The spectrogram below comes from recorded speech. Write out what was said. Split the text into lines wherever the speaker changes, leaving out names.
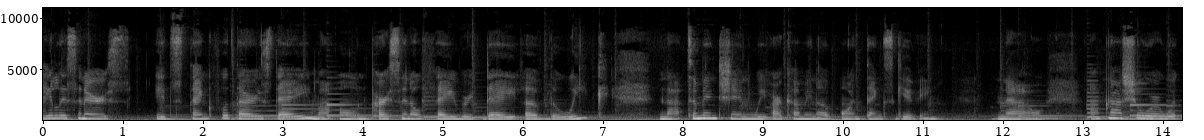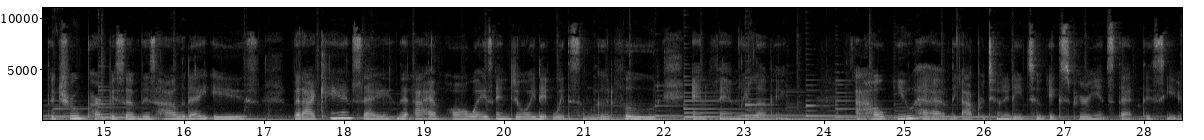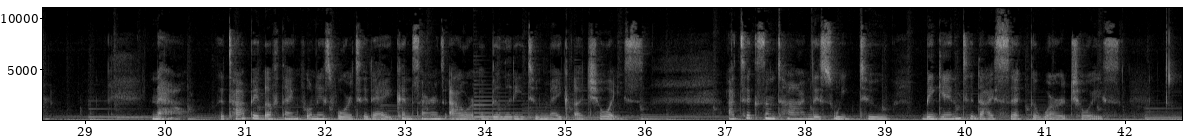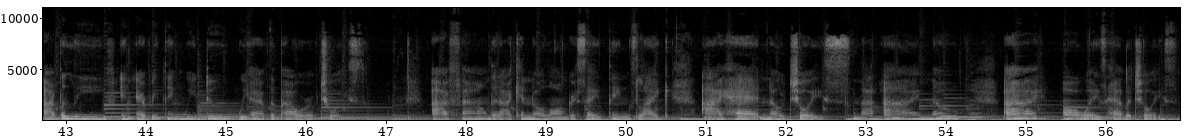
listeners. It's Thankful Thursday, my own personal favorite day of the week. Not to mention, we are coming up on Thanksgiving. Now, I'm not sure what the true purpose of this holiday is, but I can say that I have always enjoyed it with some good food and family loving. I hope you have the opportunity to experience that this year. Now, the topic of thankfulness for today concerns our ability to make a choice. I took some time this week to begin to dissect the word choice. I believe in everything we do, we have the power of choice. I found that I can no longer say things like, I had no choice. Not I, no. I always have a choice.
